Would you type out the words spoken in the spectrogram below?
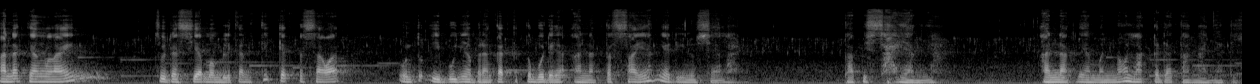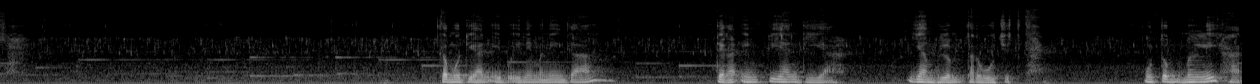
Anak yang lain sudah siap membelikan tiket pesawat untuk ibunya berangkat ketemu dengan anak tersayangnya di New Zealand. Tapi sayangnya, anaknya menolak kedatangannya dia. Kemudian ibu ini meninggal dengan impian dia yang belum terwujudkan untuk melihat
